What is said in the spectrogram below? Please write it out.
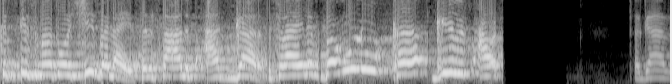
ስድስት መቶ ሺህ በላይ ስልሳ አልፍ አጋር እስራኤልን በሙሉ ከግብፅ ጥጋብ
